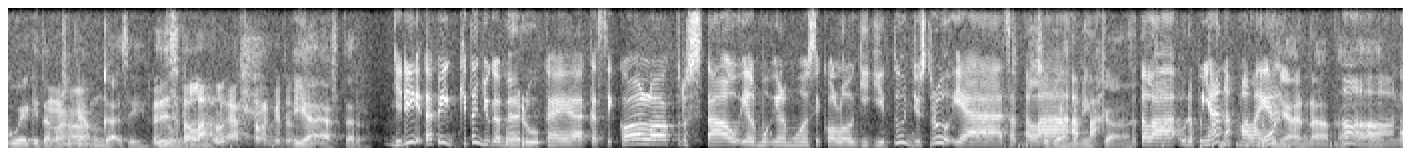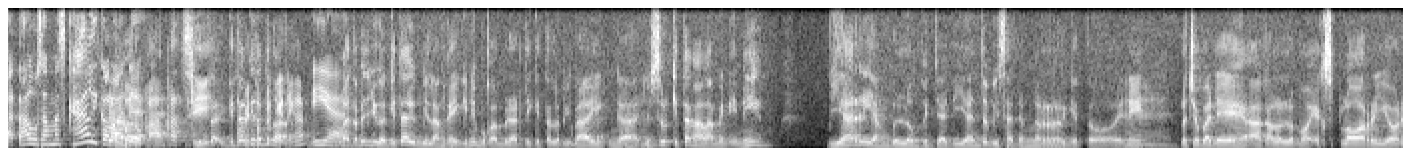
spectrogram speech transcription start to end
gue kita maksudnya Nah. enggak sih. Jadi Dulu setelah enggak. lu after gitu. Iya after. jadi tapi kita juga baru kayak ke psikolog terus tahu ilmu-ilmu psikologi gitu justru ya setelah Sudah apa menikah. setelah udah punya anak malah Udah ya punya anak. Oh, nggak tahu sama sekali kalau Yang ada baru keangkat sih. kita kita kita tuh ini kan. Iya. nggak, tapi juga kita bilang kayak gini bukan berarti kita lebih baik nggak Hmm. justru kita ngalamin ini biar yang belum kejadian tuh bisa denger gitu. Ini Hmm. lo coba deh uh, kalau lo mau explore your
